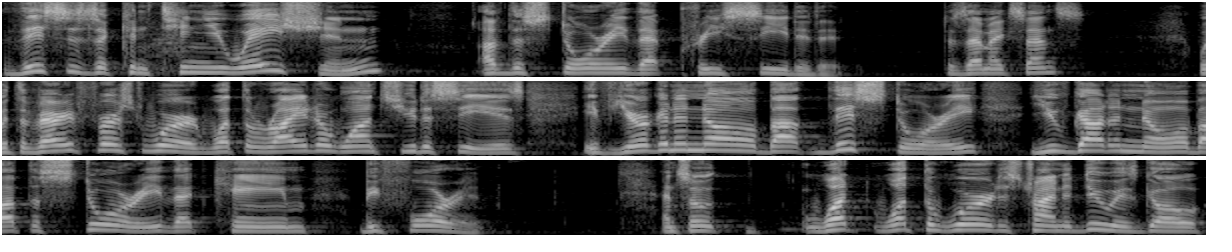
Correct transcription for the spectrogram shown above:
This is a continuation of the story that preceded it. Does that make sense? With the very first word, what the writer wants you to see is if you're going to know about this story, you've got to know about the story that came before it. And so, what, what the word is trying to do is go,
